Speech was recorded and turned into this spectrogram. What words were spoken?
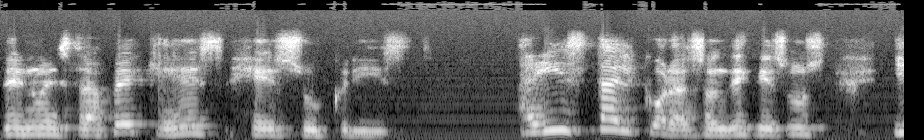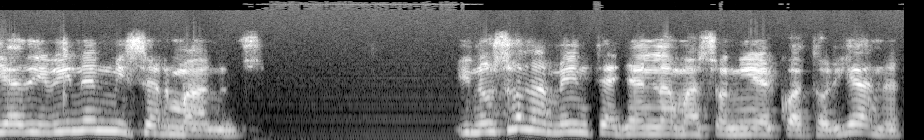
de nuestra fe que es Jesucristo. Ahí está el corazón de Jesús. Y adivinen mis hermanos, y no solamente allá en la Amazonía ecuatoriana,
